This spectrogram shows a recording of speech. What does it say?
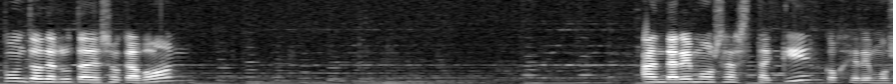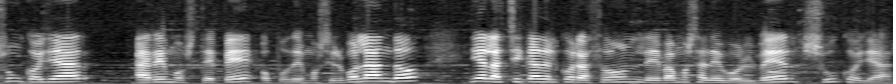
Punto de ruta de socavón. Andaremos hasta aquí, cogeremos un collar, haremos TP o podemos ir volando y a la chica del corazón le vamos a devolver su collar.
